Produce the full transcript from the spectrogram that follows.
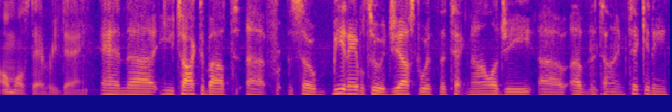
almost every day. And uh, you talked about uh, f- so being able to adjust with the technology uh, of the time ticketing.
